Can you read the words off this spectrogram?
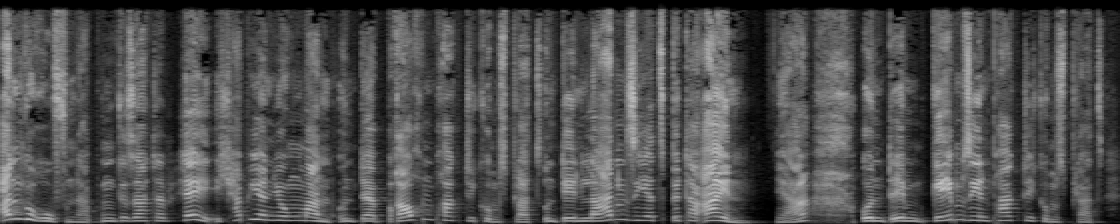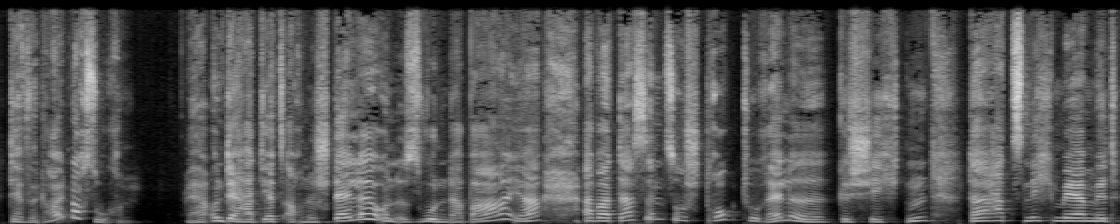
angerufen habe und gesagt habe, hey, ich habe hier einen jungen Mann und der braucht einen Praktikumsplatz und den laden Sie jetzt bitte ein, ja, und dem geben Sie einen Praktikumsplatz, der wird heute noch suchen. Ja, und der hat jetzt auch eine Stelle und ist wunderbar, ja. Aber das sind so strukturelle Geschichten. Da hat's nicht mehr mit,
